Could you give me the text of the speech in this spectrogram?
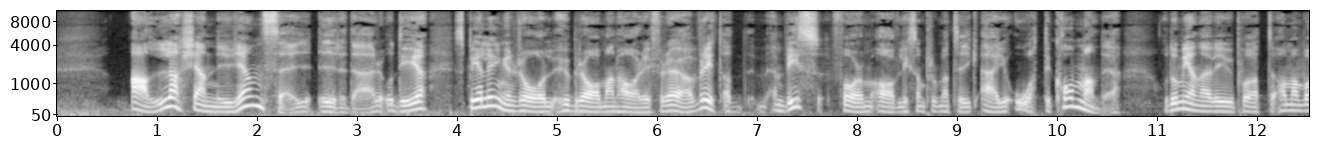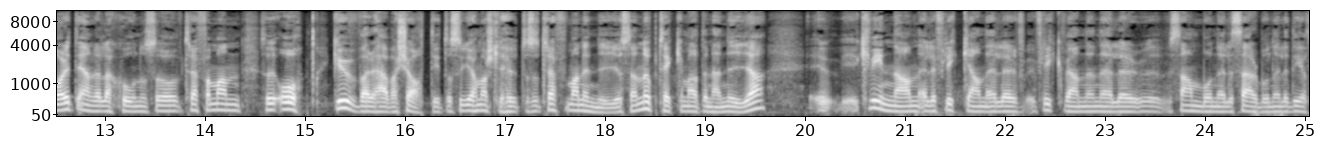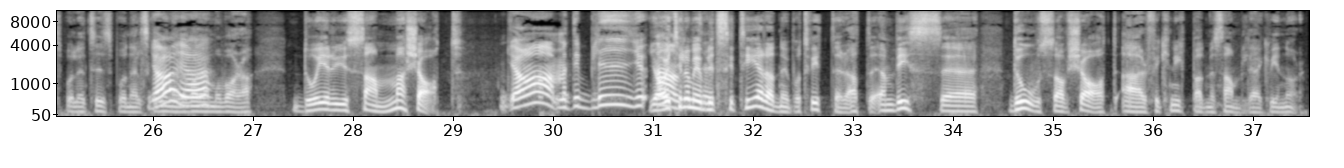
Alla känner ju igen sig i det där och det spelar ju ingen roll hur bra man har det för övrigt. Att en viss form av liksom problematik är ju återkommande. Och då menar vi ju på att har man varit i en relation och så träffar man, så, åh gud vad det här var tjatigt och så gör man slut och så träffar man en ny och sen upptäcker man att den här nya eh, kvinnan eller flickan eller flickvännen eller eh, sambon eller särbon eller delsbo eller tidsbon eller Ja, eller vad ja. det må vara. Då är det ju samma tjat. Ja, men det blir ju Jag har ju till och med alltid- blivit citerad nu på Twitter att en viss eh, dos av tjat är förknippad med samtliga kvinnor.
